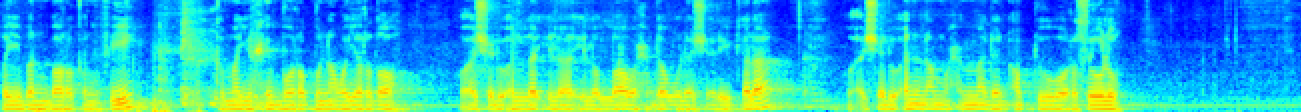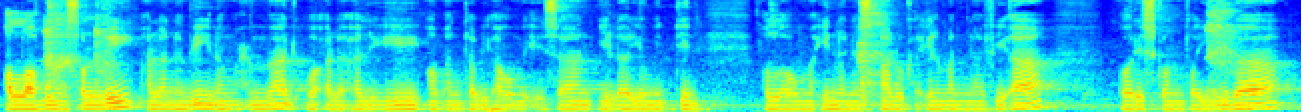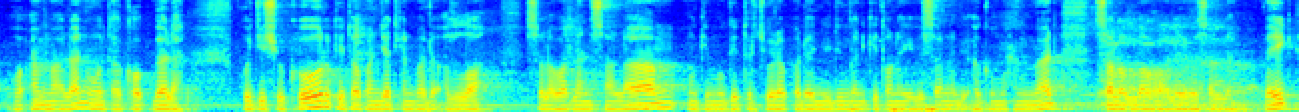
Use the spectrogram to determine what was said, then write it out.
Tayyiban barakan fi kama yuhibbu rabbuna wa yarda. Wa asyhadu an la ilaha illallah wahdahu la syarika la wa asyhadu anna Muhammadan abduhu wa rasuluh. Allahumma salli ala nabiyyina Muhammad wa ala alihi wa man tabi'ahum bi ihsan ila yaumiddin. Allahumma inna nas'aluka ilman nafi'a wa rizqan thayyiba wa amalan mutaqabbala. Puji syukur kita panjatkan pada Allah. Salawat dan salam mungkin-mungkin tercurah pada junjungan kita Nabi besar Nabi Agung Muhammad sallallahu alaihi wasallam. Baik,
